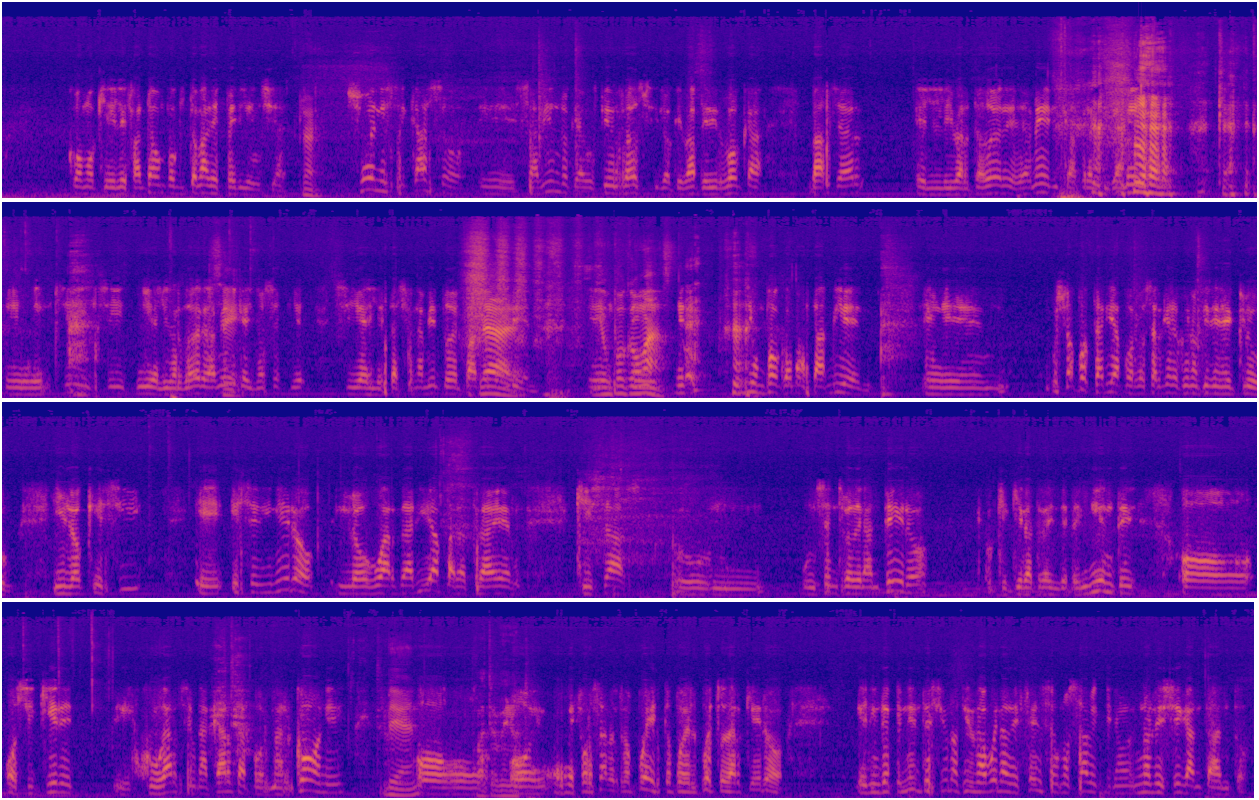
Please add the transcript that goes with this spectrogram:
como que le faltaba un poquito más de experiencia. Yo en ese caso, eh, sabiendo que Agustín Rossi lo que va a pedir Boca va a ser el Libertadores de América prácticamente. Eh, sí, sí, sí, el Libertadores de América y no sé si, el estacionamiento del parque también. Y un poco este, más. y un poco más también. Eh, yo apostaría por los arqueros que uno tiene en el club. Y lo que sí, ese dinero lo guardaría para traer quizás un, un centro delantero que quiera traer Independiente, o, o si quiere eh, jugarse una carta por Marcone, O, reforzar otro puesto, por el puesto de arquero, el Independiente si uno tiene una buena defensa, uno sabe que no, le llegan tanto.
